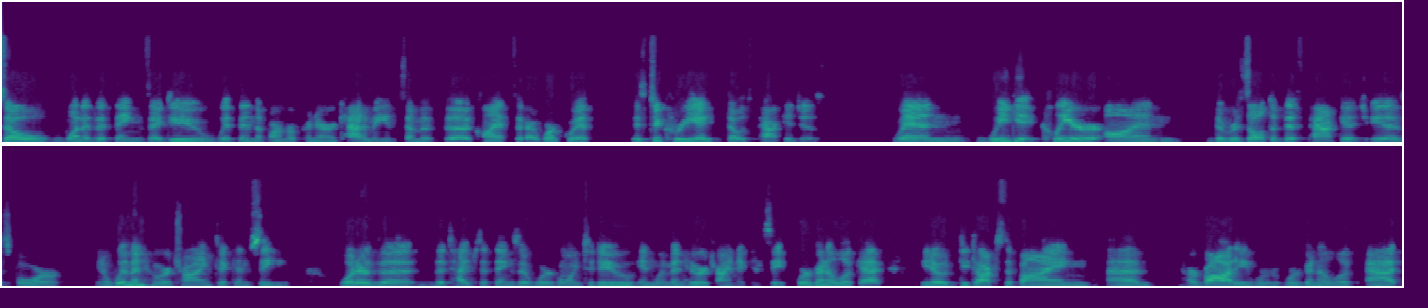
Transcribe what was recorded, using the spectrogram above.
So, one of the things I do within the Pharmapreneur Academy and some of the clients that I work with is to create those packages. When we get clear on the result of this package is for you know women who are trying to conceive what are the the types of things that we're going to do in women who are trying to conceive we're going to look at you know detoxifying um, her body we're, we're going to look at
